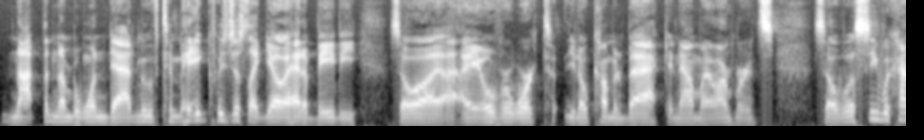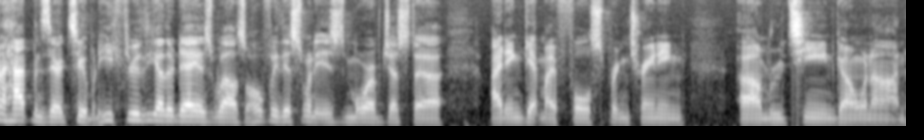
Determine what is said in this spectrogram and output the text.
Not the number one dad move to make. Was just like, yo, I had a baby, so I, I overworked, you know, coming back, and now my arm hurts. So we'll see what kind of happens there too. But he threw the other day as well, so hopefully this one is more of just a, I didn't get my full spring training um, routine going on.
